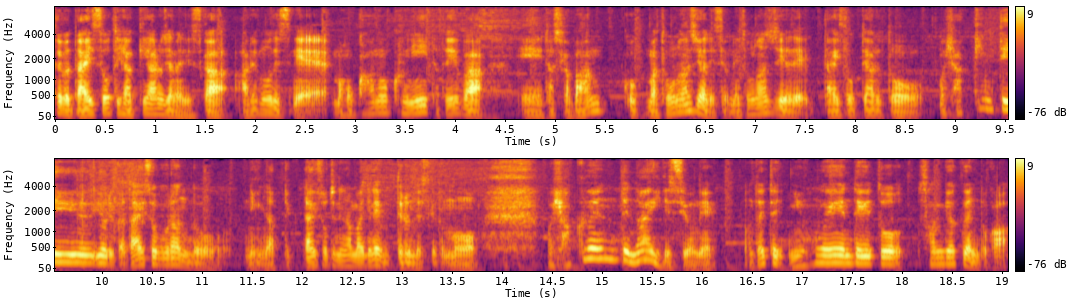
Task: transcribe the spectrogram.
例えばダイソーって100均あるじゃないですか。あれもですね、まあ、他の国、例えば、えー、確かバンコク、まあ、東南アジアですよね。東南アジアでダイソーってあると、まあ、100均っていうよりかダイソーブランドになって、ダイソーって名前でね、売ってるんですけどもま、100円でないですよね。だいたい日本円で言うと300円とか、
